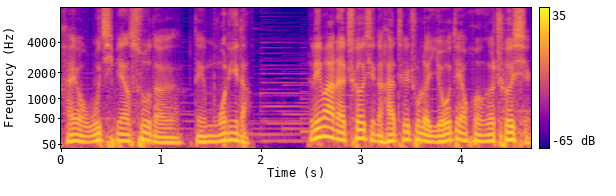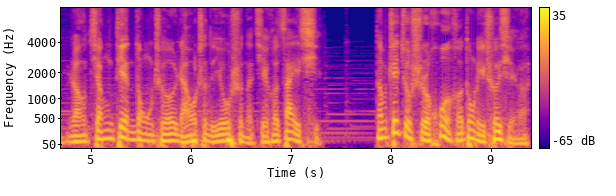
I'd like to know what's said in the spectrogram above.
还有无级变速的那个模拟档。另外呢，车企呢还推出了油电混合车型，让将电动车、燃油车的优势呢结合在一起。那么这就是混合动力车型啊。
